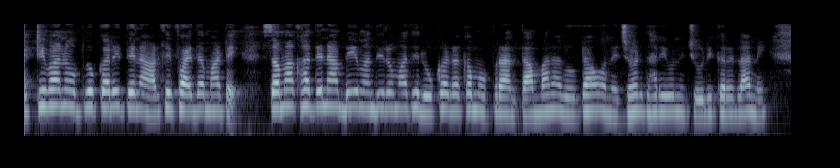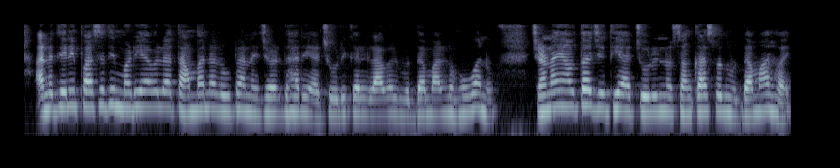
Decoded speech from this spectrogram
એક્ટિવાનો ઉપયોગ કરી તેના આર્થિક ફાયદા માટે સમા ખાતેના બે મંદિરોમાંથી રોકડ રકમ ઉપરાંત તાંબાના લોટાઓ અને જળધારીઓની ચોરી કરેલાની અને તેની પાસેથી મળી આવેલા તાંબાના લોટા અને જળધારી આ ચોરી કરી લાવેલ મુદ્દામાલનું હોવાનું જણાઈ આવતા જેથી આ ચોરીનો શંકાસ્પદ મુદ્દામાલ હોય.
